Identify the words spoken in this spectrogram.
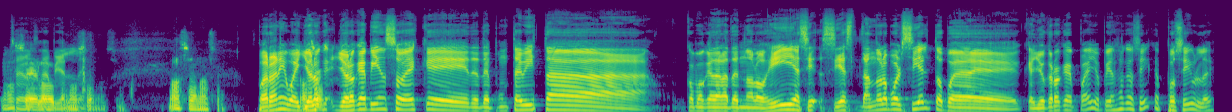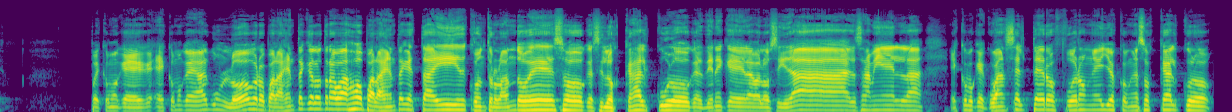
No se- sé, se loco, pierde. no sé, no sé. No sé, no sé. Pero anyway, yo, lo que, yo lo que pienso es que desde el punto de vista como que de la tecnología, si, si es dándolo por cierto, pues que yo creo que, pues yo pienso que sí, que es posible. Pues como que es como que algún logro para la gente que lo trabajó, para la gente que está ahí controlando eso, que si los cálculos, que tiene que la velocidad, esa mierda, es como que cuán certeros fueron ellos con esos cálculos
